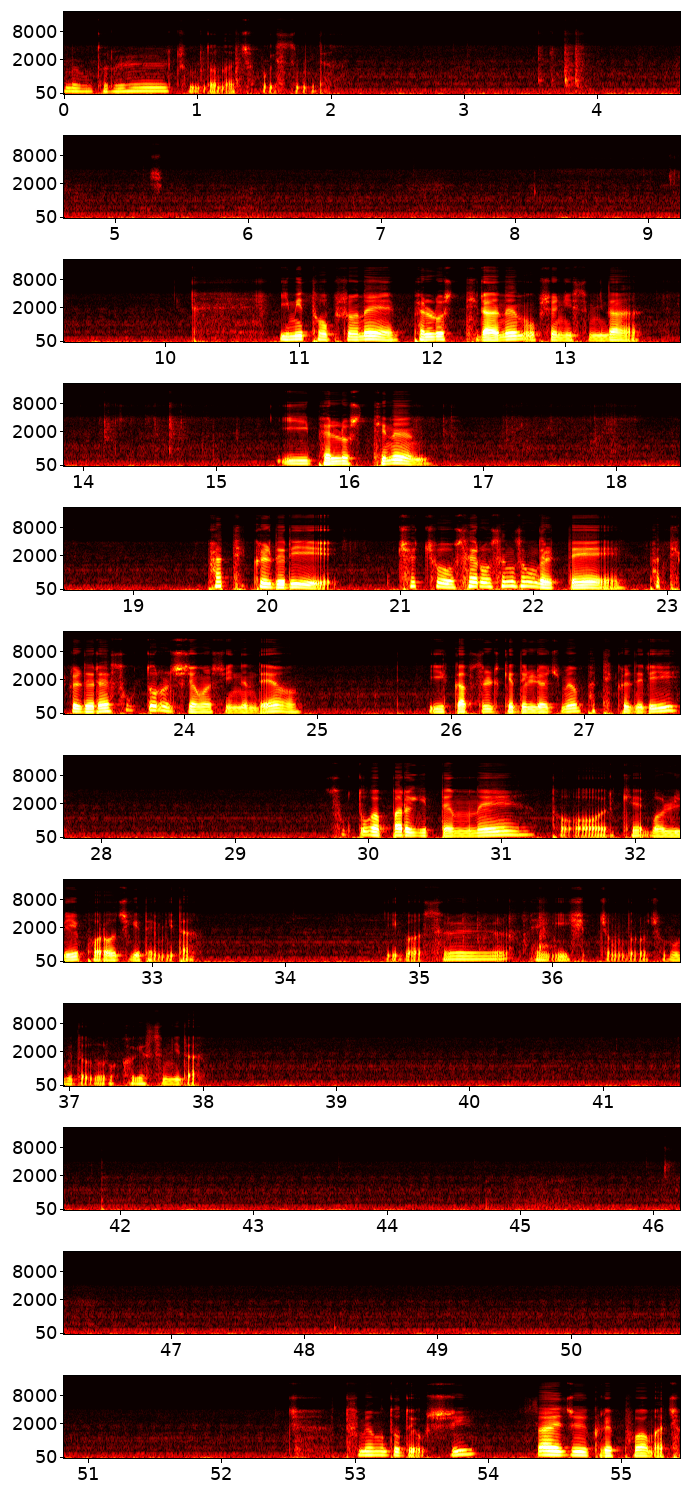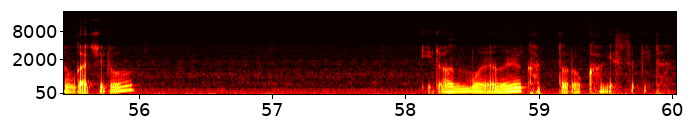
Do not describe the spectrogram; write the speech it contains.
투명도를 좀 더 낮춰보겠습니다. 2m 옵션에 벨로시티라는 옵션이 있습니다. 이 벨로시티는 파티클들이 최초 새로 생성될 때 파티클들의 속도를 지정할 수 있는데요. 이 값을 이렇게 늘려주면 파티클들이 속도가 빠르기 때문에 더 이렇게 멀리 벌어지게 됩니다. 이것을 120 정도로 줘보도록 하겠습니다. 자, 투명도도 역시 사이즈 그래프와 마찬가지로 이런 모양을 갖도록 하겠습니다.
